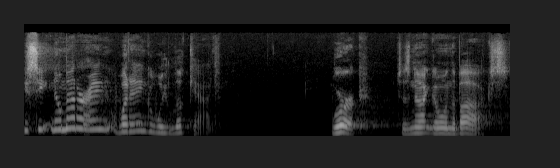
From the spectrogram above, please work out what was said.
You see, no matter what angle we look at, work does not go in the box.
